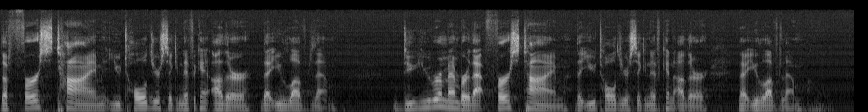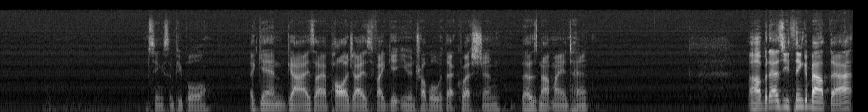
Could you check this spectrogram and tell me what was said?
the first time you told your significant other that you loved them? Do you remember that first time that you told your significant other that you loved them? I'm seeing some people. Again, guys, I apologize if I get you in trouble with that question. That was not my intent. Uh, but as you think about that,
